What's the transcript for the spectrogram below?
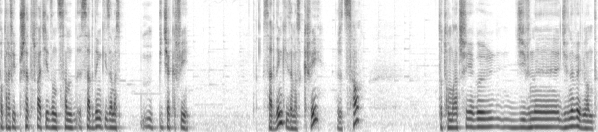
potrafi przetrwać jedząc sardynki zamiast picia krwi. Sardynki zamiast krwi? Że co? To tłumaczy jego dziwny, dziwny wygląd.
